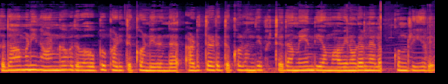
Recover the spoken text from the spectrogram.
சுதாமணி நான்காவது வகுப்பு படித்து கொண்டிருந்தார். அடுத்தடுத்து குழந்தை பெற்ற தமயந்தி அம்மாவின் உடல் நலம் குன்றியது.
